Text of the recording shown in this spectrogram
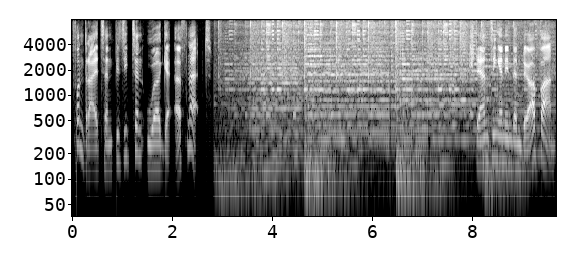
von 13 bis 17 Uhr geöffnet. Sternsingen in den Dörfern.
